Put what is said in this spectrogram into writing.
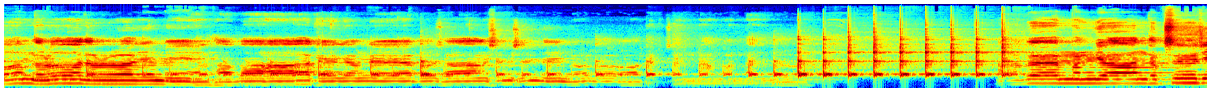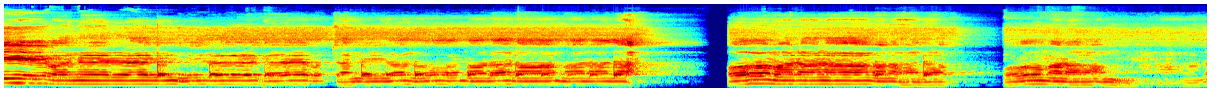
몸들어 들어진니 사바 개경계 부상 심신미 무고 백천만 권난주. 악음문견 득수지원을 진실을 개법장리가 노 말하나 말하다 오 말하나 말하다 오 말하나 말하다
